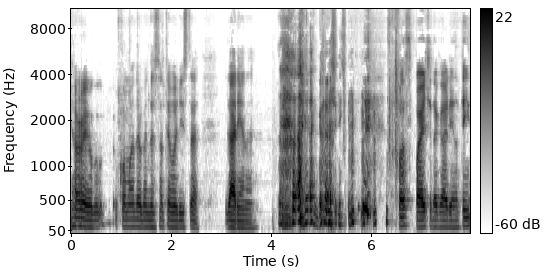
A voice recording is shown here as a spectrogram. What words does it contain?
Eu, eu comando a organização terrorista Garena. Faz parte da Garena. Tem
